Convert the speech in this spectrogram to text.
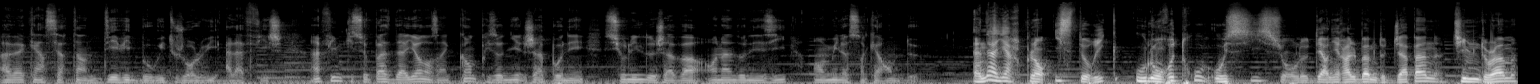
avec un certain David Bowie, toujours lui, à l'affiche. Un film qui se passe d'ailleurs dans un camp de prisonniers japonais sur l'île de Java en Indonésie en 1942. Un arrière-plan historique où l'on retrouve aussi sur le dernier album de Japan, Team Drum,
